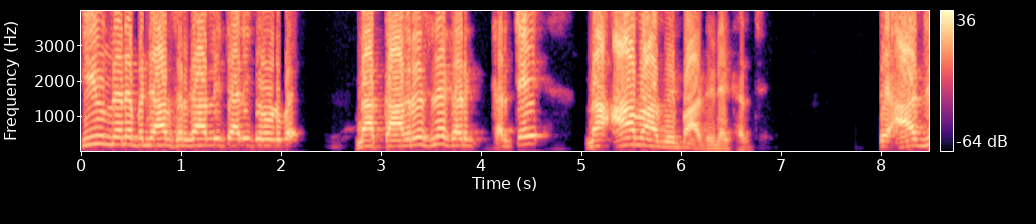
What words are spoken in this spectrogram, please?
ਕੀ ਹੁੰਦੇ ਨੇ ਪੰਜਾਬ ਸਰਕਾਰ ਲਈ 40 ਕਰੋੜ ਰੁਪਏ? ਨਾ ਕਾਂਗਰਸ ਨੇ ਖਰਚੇ, ਨਾ ਆਮ ਆਦਮੀ ਪਾਰਟੀ ਨੇ ਖਰਚੇ। ਤੇ ਅੱਜ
